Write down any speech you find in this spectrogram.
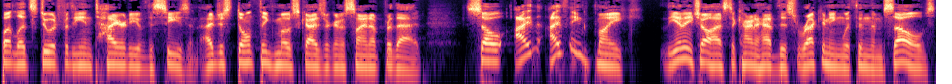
but let's do it for the entirety of the season. I just don't think most guys are going to sign up for that. So I I think Mike, the NHL has to kind of have this reckoning within themselves.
